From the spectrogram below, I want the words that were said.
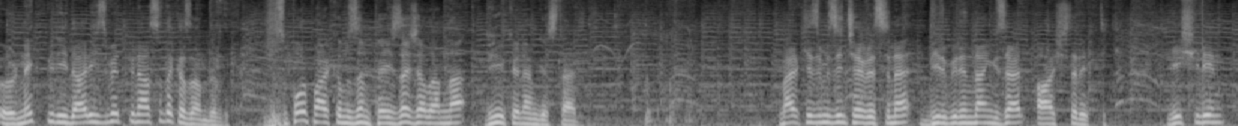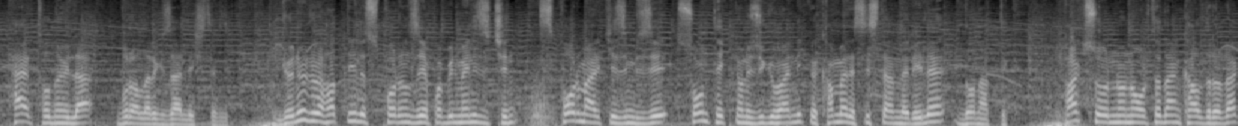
örnek bir idari hizmet binası da kazandırdık. Spor parkımızın peyzaj alanına büyük önem gösterdik. Merkezimizin çevresine birbirinden güzel ağaçlar ektik. Yeşilin her tonuyla buraları güzelleştirdik. Gönül rahatlığıyla sporunuzu yapabilmeniz için spor merkezimizi son teknoloji güvenlik ve kamera sistemleriyle donattık. Park sorununu ortadan kaldırarak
